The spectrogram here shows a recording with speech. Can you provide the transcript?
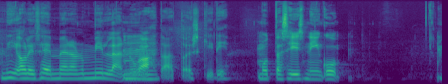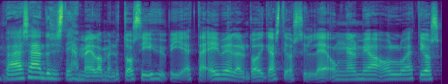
Niin oli se ei meinannut millään Mm. nukahtaa toi skidi. Mutta siis niinku, pääsääntöisestihän meillä on mennyt tosi hyvin, että ei meillä nyt oikeasti ole silleen ongelmia ollut. Että jos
